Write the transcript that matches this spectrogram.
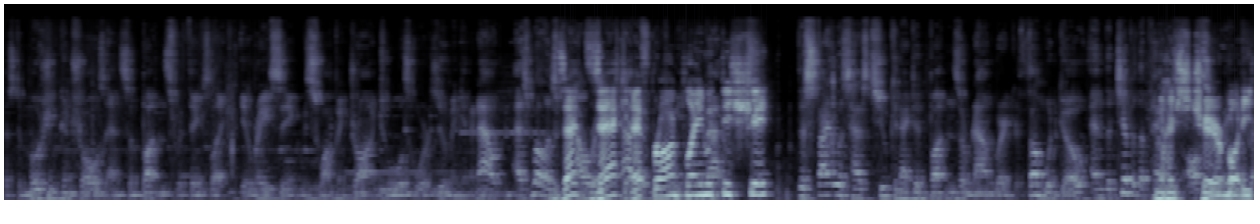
Just motion controls and some buttons for things like erasing, swapping drawing tools, or zooming in and out, as well as Is that Zac Efron playing with this shit? The stylus has two connected buttons around where your thumb would go, and the tip of the pen Nice is also chair, buddy.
